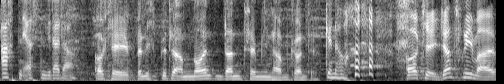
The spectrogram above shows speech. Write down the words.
8.1. wieder da. Okay, wenn ich bitte am 9. dann einen Termin haben könnte. Genau. okay, ganz prima.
